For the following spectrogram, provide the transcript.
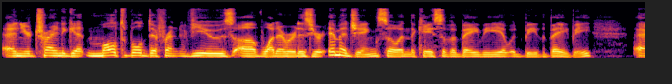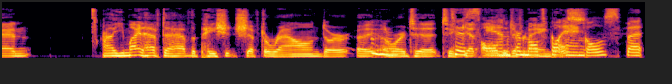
and you're trying to get multiple different views of whatever it is you're imaging. So in the case of a baby, it would be the baby. And uh, you might have to have the patient shift around or uh, in Mhm. order to, to, to get all the different multiple angles. angles, but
